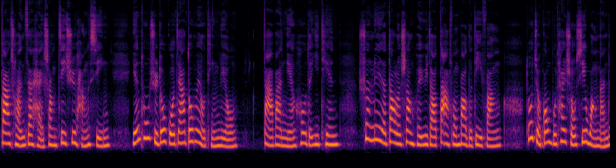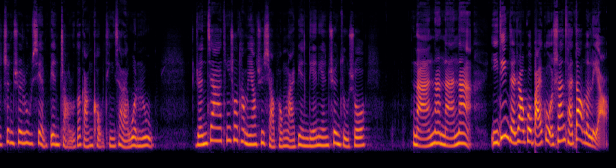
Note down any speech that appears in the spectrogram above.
大船在海上继续航行，沿途许多国家都没有停留。大半年后的一天，顺利的到了上回遇到大风暴的地方。多九公不太熟悉往南的正确路线，便找了个港口停下来问路。人家听说他们要去小蓬莱，便连连劝阻说。难呐难呐，一定得绕过白果山才到得了。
